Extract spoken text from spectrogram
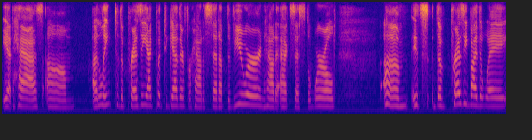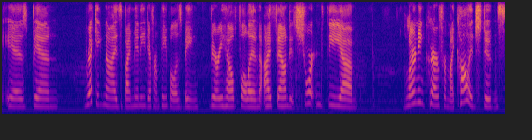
It has um, a link to the Prezi I put together for how to set up the viewer and how to access the world. Um, it's the Prezi, by the way, is been recognized by many different people as being very helpful, and I found it shortened the um, learning curve for my college students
